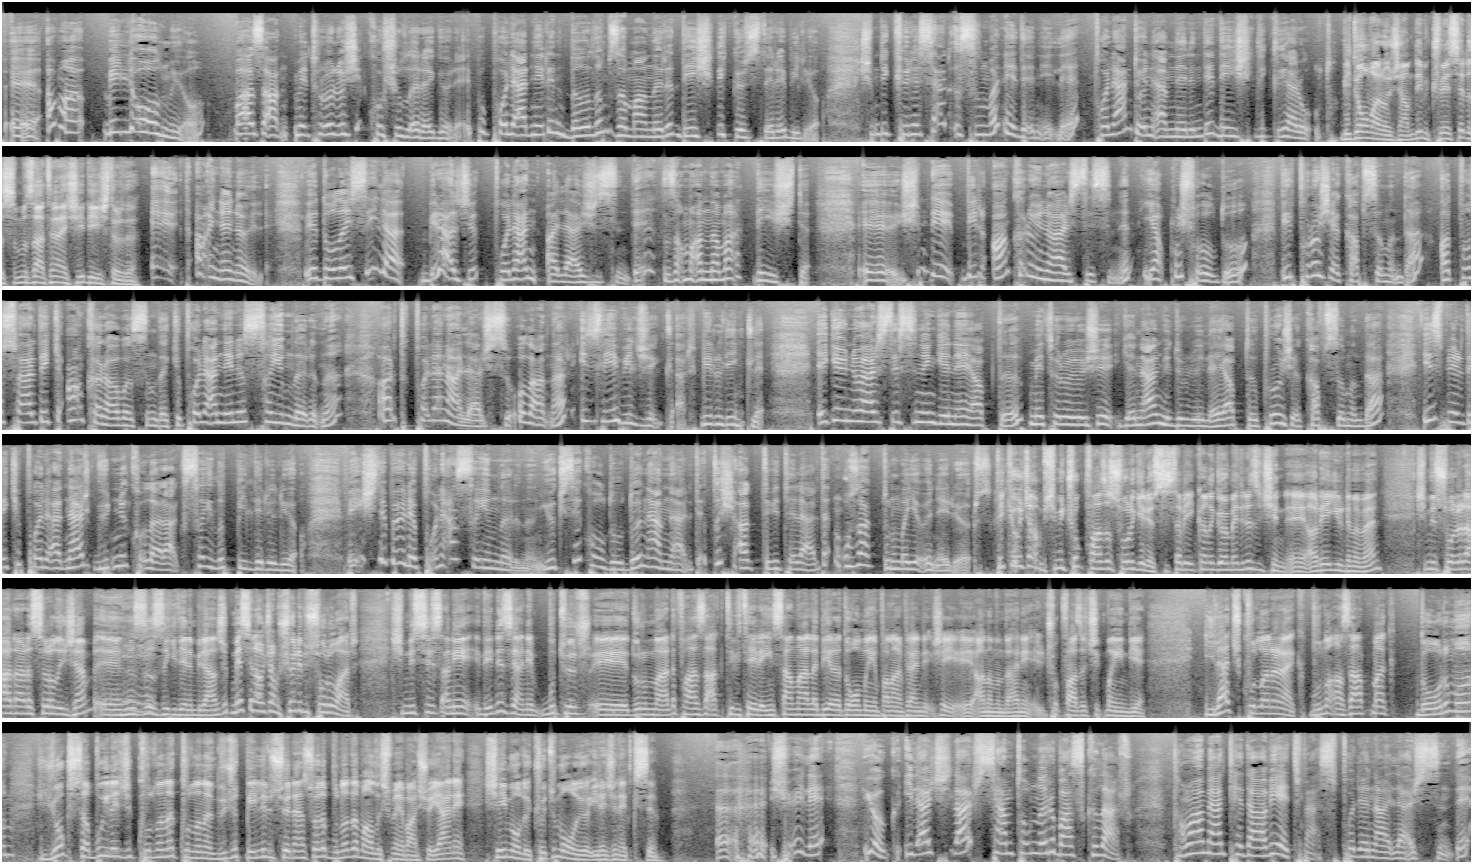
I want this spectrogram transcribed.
Ee, ama belli olmuyor bazen meteorolojik koşullara göre bu polenlerin dağılım zamanları değişiklik gösterebiliyor. Şimdi küresel ısınma nedeniyle polen dönemlerinde değişiklikler oldu. Bir de o var hocam değil mi? Küresel ısınma zaten her şeyi değiştirdi. Evet aynen öyle. Ve dolayısıyla birazcık polen alerjisinde zamanlama değişti. Ee, şimdi bir Ankara Üniversitesi'nin yapmış olduğu bir proje kapsamında atmosferdeki Ankara havasındaki polenlerin sayımlarını artık polen alerjisi olanlar izleyebilecekler bir linkle. Ege Üniversitesi'nin gene yaptığı meteoroloji genel müdürlüğü ile yaptığı proje kapsamında İzmir'deki polenler günlük olarak sayılıp bildiriliyor. Ve işte böyle polen sayımlarının yüksek olduğu dönemlerde dış aktivitelerden uzak durmayı öneriyoruz. Peki hocam şimdi çok fazla soru geliyor. Siz tabii ekranı görmediğiniz için e, araya girdim hemen. Şimdi soruları ara ara sıralayacağım. E, hızlı Evet. hızlı gidelim birazcık. Mesela hocam şöyle bir soru var. Şimdi siz hani dediniz ya hani bu tür e, durumlarda fazla aktiviteyle insanlarla bir arada olmayın falan filan şey e, anlamında hani çok fazla çıkmayın diye. İlaç kullanarak bunu azaltmak doğru mu? Yoksa bu ilacı kullana kullana vücut belli bir süreden sonra buna da mı alışmaya başlıyor? Yani şey mi oluyor kötü mü oluyor ilacın etkisi? Ee, şöyle yok ilaçlar semptomları baskılar tamamen tedavi etmez polen alerjisinde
